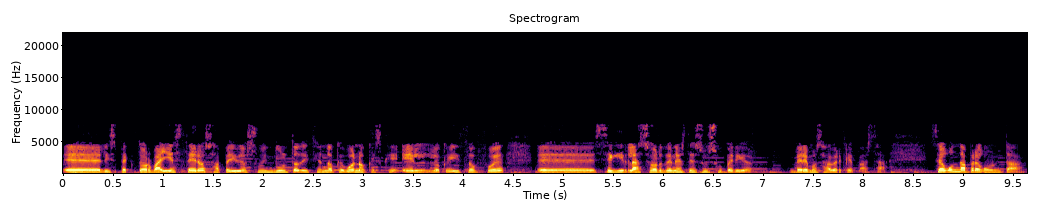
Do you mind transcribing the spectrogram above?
eh, el inspector Ballesteros ha pedido su indulto diciendo que bueno, que es que él lo que hizo fue eh, seguir las órdenes de su superior. Veremos a ver qué pasa. Segunda pregunta,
